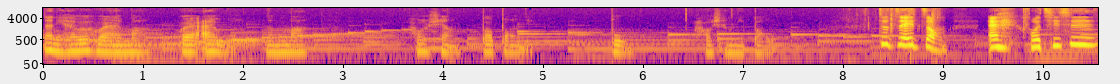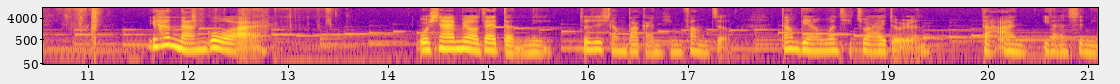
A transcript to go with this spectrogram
那你还会回来吗？回来爱我，能吗？好想抱抱你，不，好想你抱我，就这种，哎，我其实也很难过哎，我现在没有在等你。就是想把感情放着，当别人问起最爱的人，答案依然是你，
